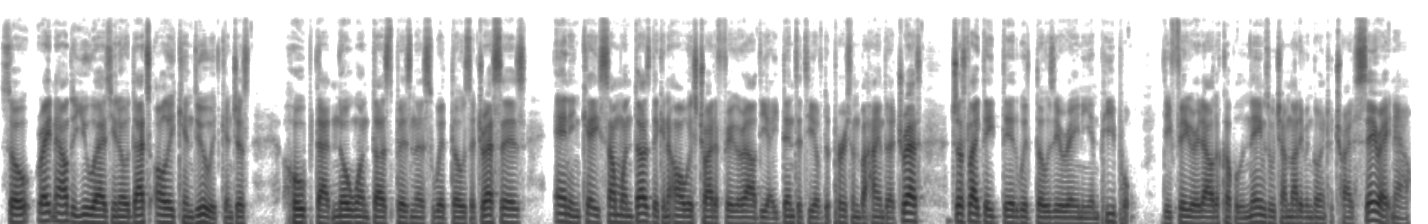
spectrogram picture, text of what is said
So right now the US, you know, that's all it can do. It can just hope that no one does business with those addresses. And in case someone does, they can always try to figure out the identity of the person behind the address, just like they did with those Iranian people they figured out a couple of names, which I'm not even going to try to say right now.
